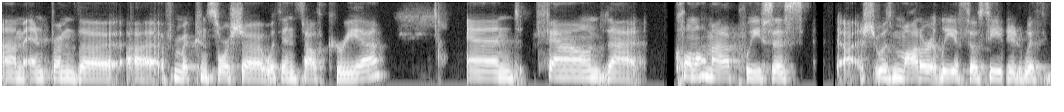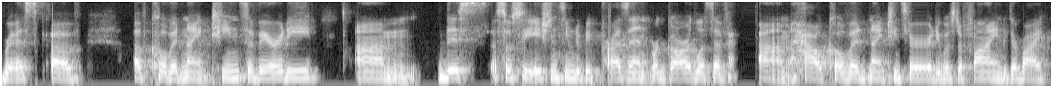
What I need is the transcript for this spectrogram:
um, and from the uh, from a consortia within South Korea, and found that clonal hematopoiesis uh, was moderately associated with risk of of COVID nineteen severity. Um, this association seemed to be present regardless of um, how COVID nineteen severity was defined, either by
